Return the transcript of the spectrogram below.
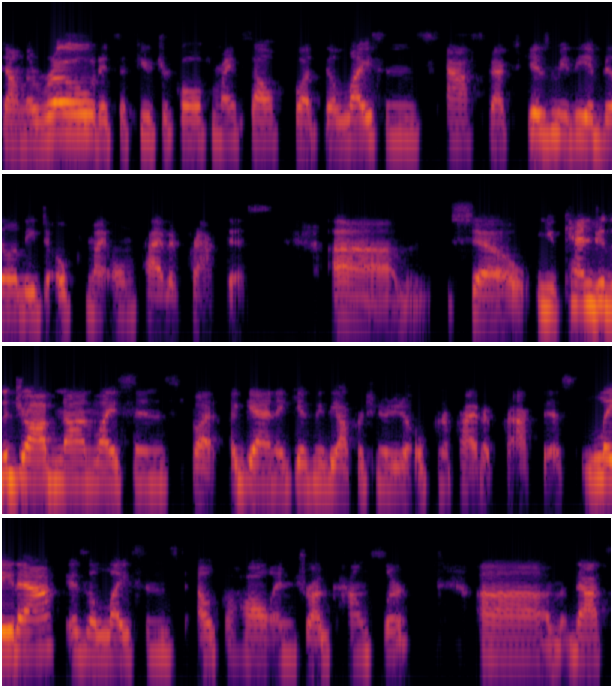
down the road. It's a future goal for myself, but the license aspect gives me the ability to open my own private practice. Um, so you can do the job non-licensed, but again, it gives me the opportunity to open a private practice. LADAC is a licensed alcohol and drug counselor. Um, that's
